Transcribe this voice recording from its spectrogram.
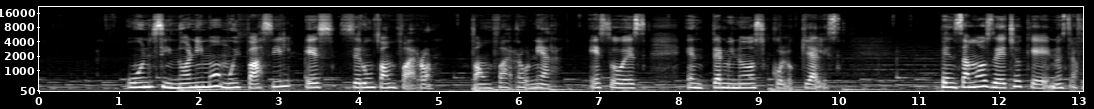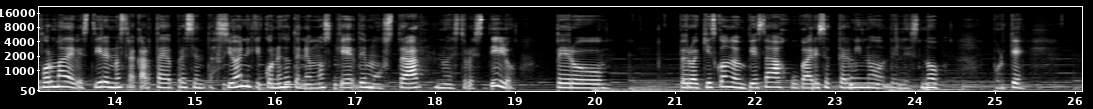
un sinónimo muy fácil es ser un fanfarrón, fanfarronear. Eso es en términos coloquiales. Pensamos de hecho que nuestra forma de vestir es nuestra carta de presentación y que con eso tenemos que demostrar nuestro estilo. Pero, pero aquí es cuando empieza a jugar ese término del snob. ¿Por qué?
